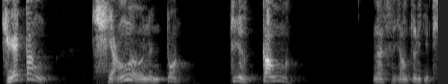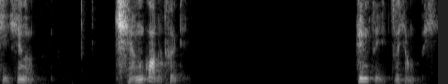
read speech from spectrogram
决断强而能断，这就是刚嘛。那实际上这里就体现了乾卦的特点，君子以自强不息。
